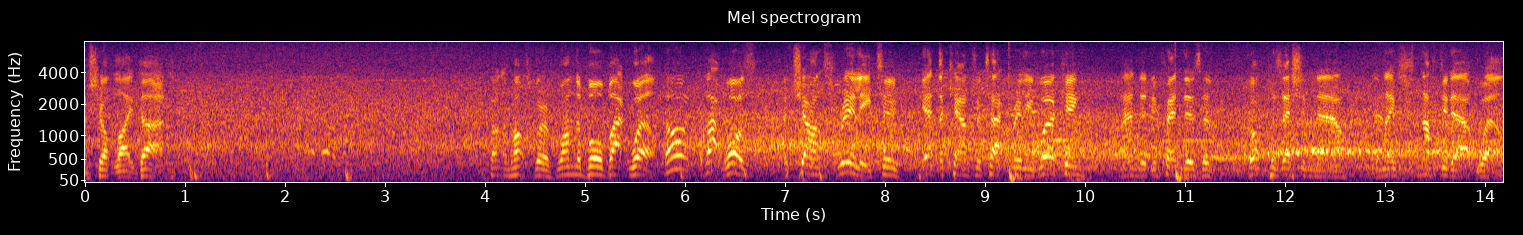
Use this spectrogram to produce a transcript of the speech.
a shot like that. Tottenham Hotspur have won the ball back well. Oh, that was a chance, really, to get the counter-attack really working, and the defenders have got possession now, and they've snuffed it out well.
